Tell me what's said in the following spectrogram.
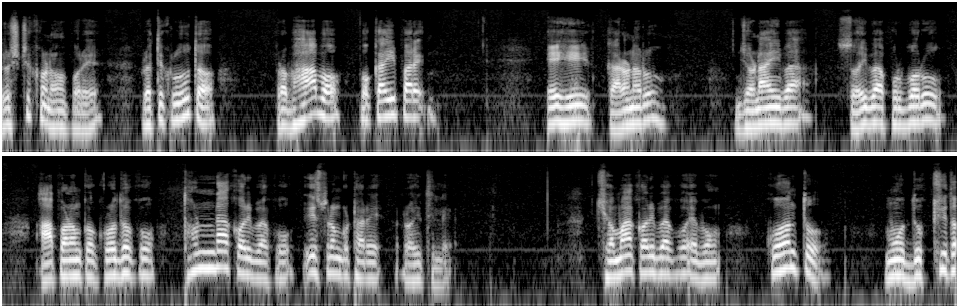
ଦୃଷ୍ଟିକୋଣ ଉପରେ ପ୍ରତିକୃତ ପ୍ରଭାବ ପକାଇପାରେ। ଏହି କାରଣରୁ ଜଣାଇବା ଶୋଇବା ପୂର୍ବରୁ ଆପଣଙ୍କ କ୍ରୋଧକୁ ଥଣ୍ଡା କରିବାକୁ ଈଶ୍ୱରଙ୍କଠାରେ ରହିଥିଲେ। କ୍ଷମା କରିବାକୁ ଏବଂ କୁହନ୍ତୁ ମୁଁ ଦୁଃଖିତ।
